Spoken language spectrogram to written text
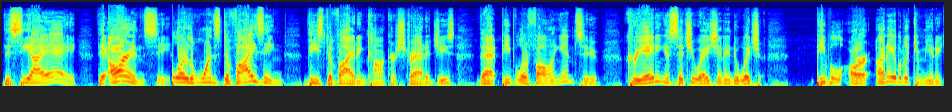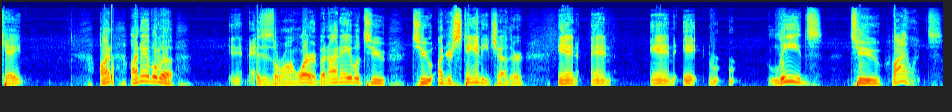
the CIA, the RNC people are the ones devising these divide and conquer strategies that people are falling into, creating a situation into which people are unable to communicate, un- unable to this is the wrong word, but unable to to understand each other, and and and it r- leads to violence.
